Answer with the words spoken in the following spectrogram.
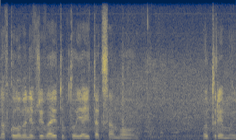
навколо мене вживають, тобто я і так само отримую.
